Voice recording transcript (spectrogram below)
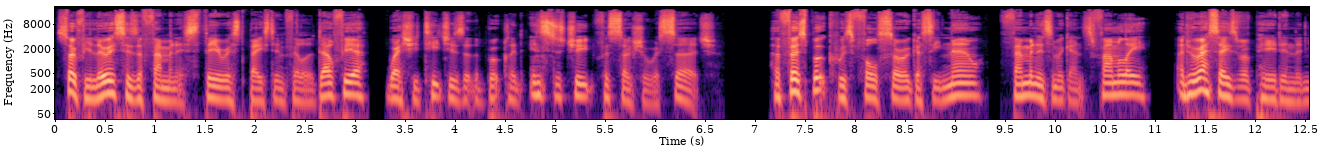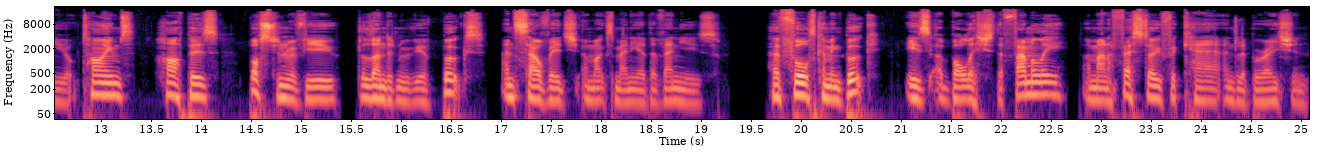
Sophie Lewis is a feminist theorist based in Philadelphia, where she teaches at the Brooklyn Institute for Social Research. Her first book was Full Surrogacy Now Feminism Against Family, and her essays have appeared in the New York Times, Harper's, Boston Review, the London Review of Books, and Salvage, amongst many other venues. Her forthcoming book is Abolish the Family, a manifesto for care and liberation.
